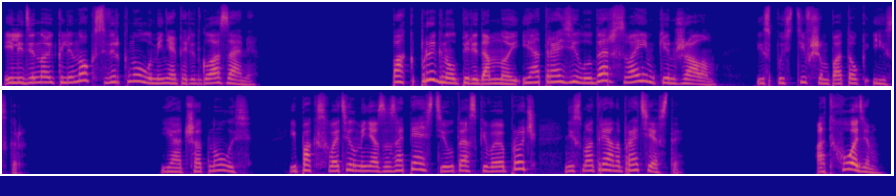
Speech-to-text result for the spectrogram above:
и ледяной клинок сверкнул у меня перед глазами. Пак прыгнул передо мной и отразил удар своим кинжалом, испустившим поток искр. Я отшатнулась, и Пак схватил меня за запястье, утаскивая прочь, несмотря на протесты. «Отходим!» —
